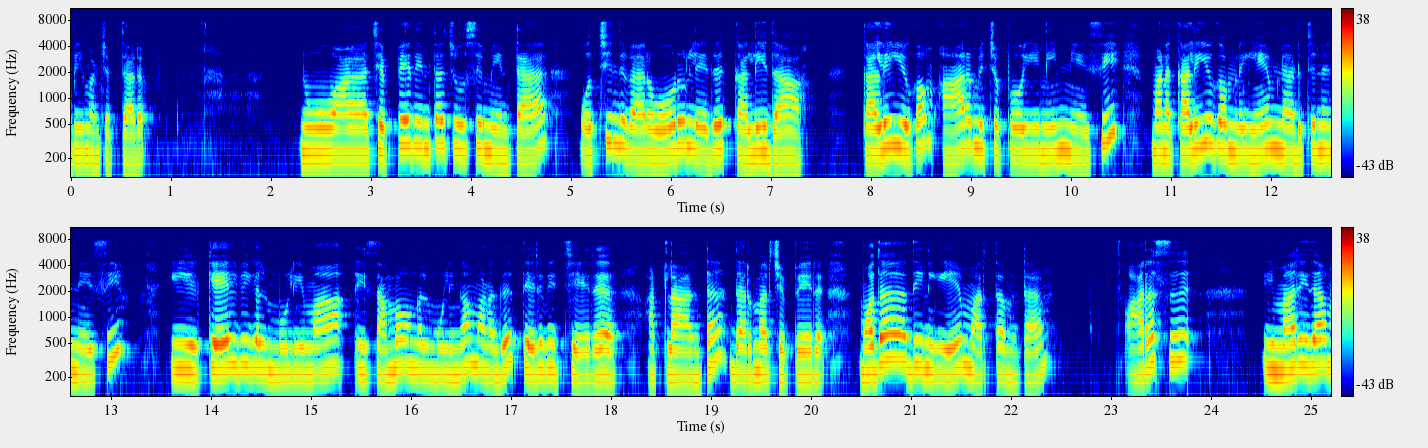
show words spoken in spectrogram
భీమన్ చెప్తాడు. నువ్వు చెప్పేది ఇంత చూసి మీంట. వచ్చింది వేరే ఓరు లేదు. కలిదా? కలియుగం ఆరంభించపోయి నిన్నేసి మన కలియుగంలో ఏం నడుచుననేసి ఈ కేల్విగల మూల్యమా ఈ సంభవంగల మూల్యంగా మనకు తెలివిచ్చారు అట్లా అంట ధర్మర్ చెప్పారు மொத దీనికి ఏం అర్థంట அரசு இது மாதிரி தான்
